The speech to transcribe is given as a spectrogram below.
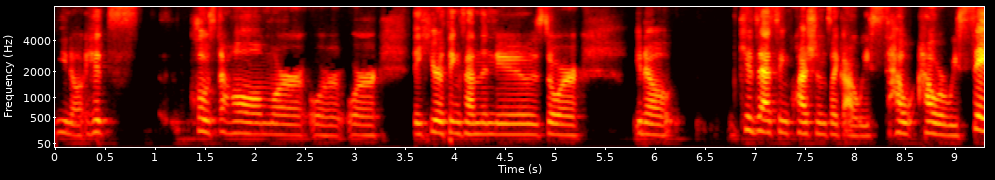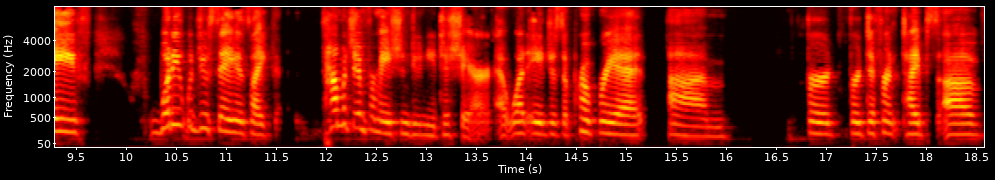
you know, hits close to home or, or, or they hear things on the news or, you know, kids asking questions like are we how how are we safe? What do would you say is like how much information do you need to share? At what age is appropriate um for for different types of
